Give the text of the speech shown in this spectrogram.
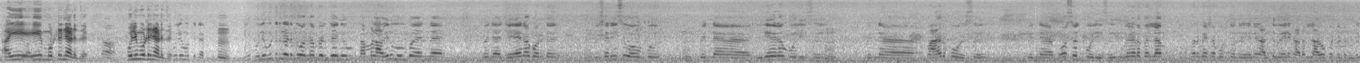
ആ, ഈ ഈ മുട്ടിനടുത്ത് ആ. പുലിമുട്ടിനടുത്ത് പുലിമുട്ടിനടുത്ത്. ഉം. ഈ പുലിമുട്ടിന്റെ അടുത്ത് വന്നപ്പോഴത്തേനും നമ്മൾ അതിനു മുമ്പ് തന്നെ പിന്നെ ജേന കൊണ്ട് ഫിഷറീസ് വകുപ്പ് പിന്നെ ഇരേരം പോലീസ് പിന്നെ ഫയർഫോഴ്സ് പിന്നെ കോസ്റ്റൽ പോലീസ് ഇവരുടെ അടുത്തെല്ലാം ഇൻഫർമേഷൻ കൊടുത്തുകൊണ്ട് ഇങ്ങനെ രണ്ടുപേര് കടലിൽ അകപ്പെട്ടിട്ടുണ്ട്.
